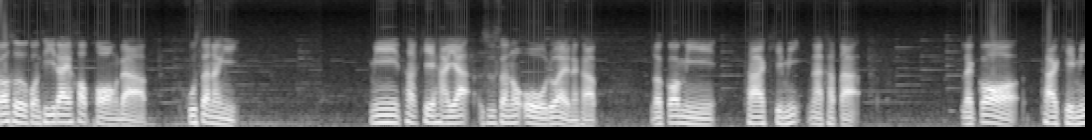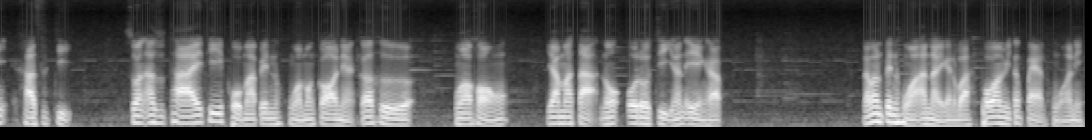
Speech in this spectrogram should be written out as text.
ก็คือคนที่ได้ครอบครองดาบคุซานางิ มีทาเคฮายะซูซาโนโอด้วยนะครับ แล้วก็มีทาเคมินาคาตะ และก็ทาเคมิคาสึจิ ส่วนอันสุดท้ายที่ผล่มาเป็นหัวมังกรเนี่ยก็คือหัวของยามาตะโนโอโรจินั่นเองครับ แล้วมันเป็นหัวอันไหนกันวะ เพราะว่ามีตั้งแปดหัวนี่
